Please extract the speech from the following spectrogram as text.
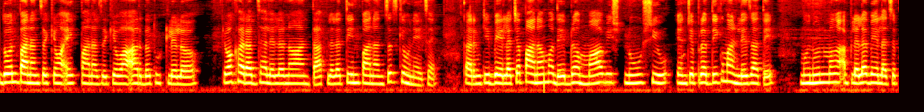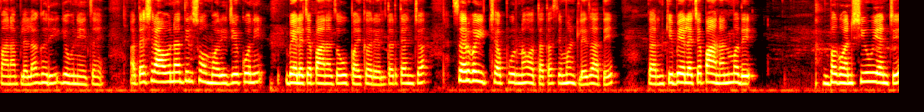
दोन पानांचं किंवा एक पानाचं किंवा अर्ध तुटलेलं किंवा खराब झालेलं न आणता आपल्याला तीन पानांचंच घेऊन यायचं आहे कारण की बेलाच्या पानामध्ये ब्रह्मा विष्णू शिव यांचे प्रतीक मानले जाते. म्हणून मग आपल्याला बेलाचं पान आपल्याला घरी घेऊन यायचं आहे आता श्रावणातील सोमवारी जे कोणी बेलाच्या पानाचा उपाय करेल तर त्यांच्या सर्व इच्छा पूर्ण होतात असे म्हटले जाते. कारण की बेलाच्या पानांमध्ये भगवान शिव यांचे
